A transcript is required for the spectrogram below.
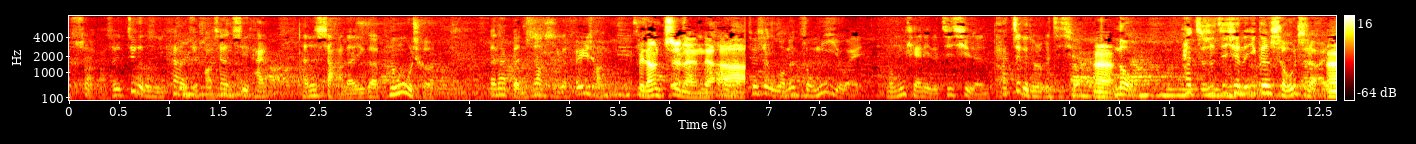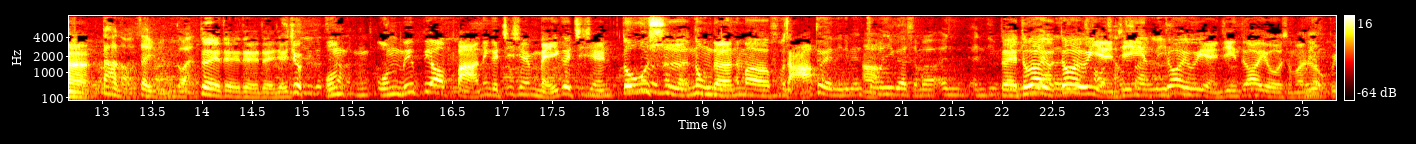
算法。所以这个东西看上去好像是一台很傻的一个喷雾车，但它本质上是一个非常非常智能的啊就是我们总以为农田里的机器人，它这个就是个机器人。嗯 No，它只是机器人的一根手指而已。嗯大脑在云端。对对对对对，就我们我们没有必要把那个机器人每一个机器人都是弄得那么复杂。对你里面装啊一个什么 N N D，对，都要有都要有眼睛，都要有眼睛，都要有什么不？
